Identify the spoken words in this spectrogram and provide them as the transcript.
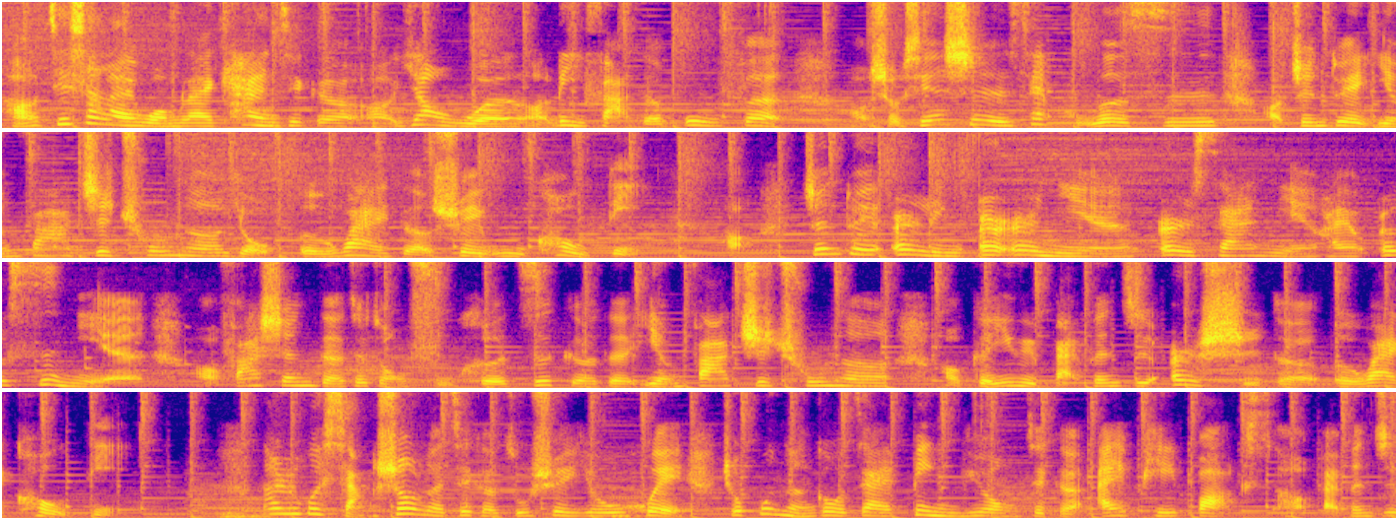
好，接下来我们来看这个呃要闻呃立法的部分。好，首先是塞浦路斯啊，针对研发支出呢有额外的税务扣抵。好，针对二零二二年、二三年还有二四年，啊发生的这种符合资格的研发支出呢，好给予百分之二十的额外扣抵。那如果享受了这个租税优惠，就不能够再并用这个 IP Box 啊百分之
